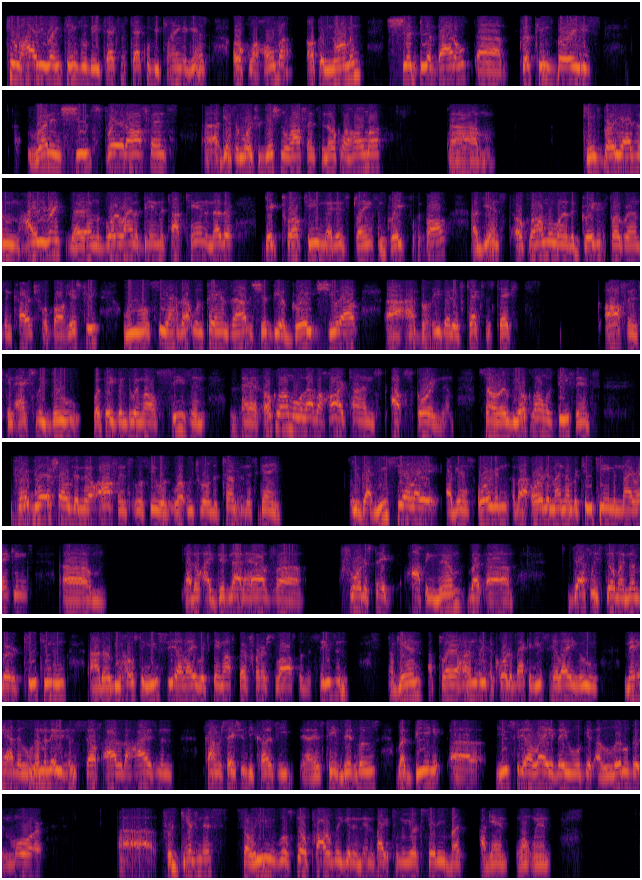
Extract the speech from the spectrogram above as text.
two highly ranked teams will be Texas Tech will be playing against Oklahoma up in Norman should be a battle. Uh, Cliff Kingsbury's run and shoot spread offense uh, against a more traditional offense in Oklahoma. Um, Kingsbury has them highly ranked. They're on the borderline of being in the top 10. Another Big 12 team that is playing some great football against Oklahoma, one of the greatest programs in college football history. We will see how that one pans out. It should be a great shootout. Uh, I believe that if Texas Tech offense can actually do what they've been doing all season, that Oklahoma will have a hard time outscoring them. So it'll be Oklahoma's defense more so than their offense. We'll see what, what which will determine this game. You've got UCLA against Oregon. About Oregon, my number two team in my rankings. Um, I don't. I did not have uh, Florida State hopping them, but uh, definitely still my number two team. Uh, they'll be hosting UCLA, which came off their first loss of the season. Again, a player Hundley, the quarterback at UCLA, who may have eliminated himself out of the Heisman conversation because he uh, his team did lose. But being uh, UCLA, they will get a little bit more uh, forgiveness. So he will still probably get an invite to New York City, but again, won't win.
